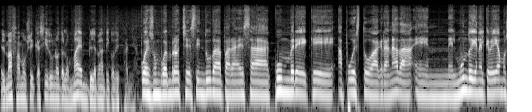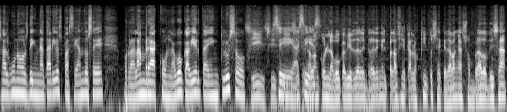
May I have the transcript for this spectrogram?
el más famoso y que ha sido uno de los más emblemáticos de España. Pues un buen broche sin duda para esa cumbre que ha puesto a Granada en el mundo y en el que veíamos algunos dignatarios paseándose por la Alhambra con la boca abierta e incluso... Sí, sí, sí, se quedaban con la boca abierta al entrar en el Palacio de Carlos V, se quedaban asombrados de esa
